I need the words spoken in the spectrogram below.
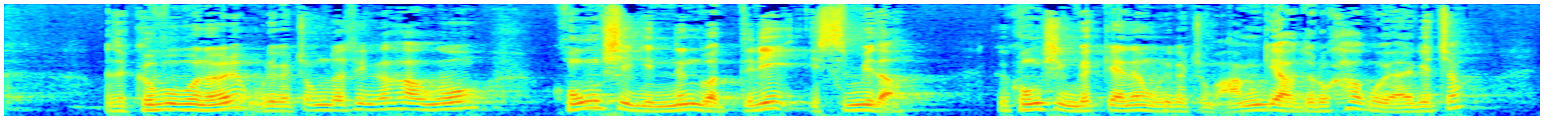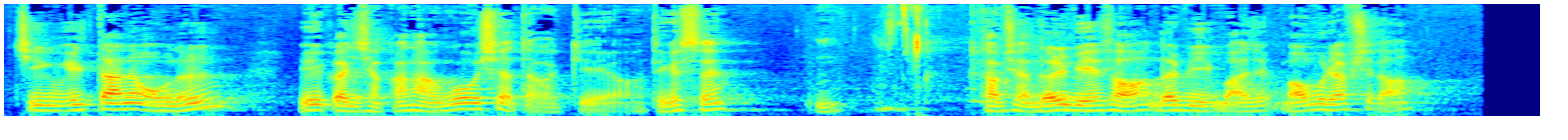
그래서 그 부분을 우리가 좀 더 생각하고 공식 있는 것들이 있습니다. 그 공식 몇 개는 우리가 좀 암기하도록 하고요. 알겠죠? 지금 일단은 오늘 여기까지 잠깐 하고 쉬었다 갈게요. 되겠어요? 음. 다음 시간 넓이 해서 넓이 마무리 합시다.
